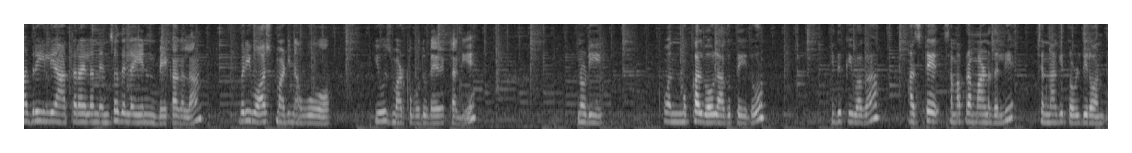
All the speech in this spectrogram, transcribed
ಆದರೆ ಇಲ್ಲಿ ಆ ಥರ ಎಲ್ಲ ನೆನೆಸೋದೆಲ್ಲ ಏನು ಬೇಕಾಗಲ್ಲ. ಬರೀ ವಾಶ್ ಮಾಡಿ ನಾವು ಯೂಸ್ ಮಾಡ್ಕೋಬೋದು ಡೈರೆಕ್ಟಾಗಿ ನೋಡಿ, ಒಂದು ಮುಕ್ಕಾಲು ಬೌಲ್ ಆಗುತ್ತೆ ಇದು. ಇದಕ್ಕೆ ಇವಾಗ ಅಷ್ಟೇ ಸಮ ಪ್ರಮಾಣದಲ್ಲಿ ಚೆನ್ನಾಗಿ ತೊಳೆದಿರೋ ಅಂಥ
